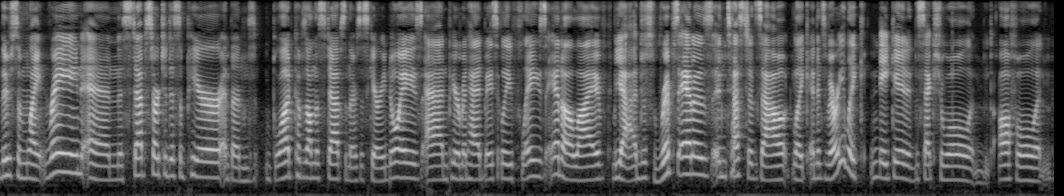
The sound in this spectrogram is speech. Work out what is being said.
there's some light rain, and the steps start to disappear, and then blood comes on the steps, and there's a scary noise, and Pyramid Head basically flays Anna alive. Yeah, just rips Anna's intestines out, like, and it's very like naked and sexual and awful, and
